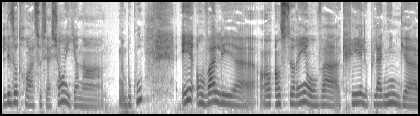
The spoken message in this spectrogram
les autres associations, il y en a beaucoup. Et on va les euh, instaurer, on va créer le planning euh,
